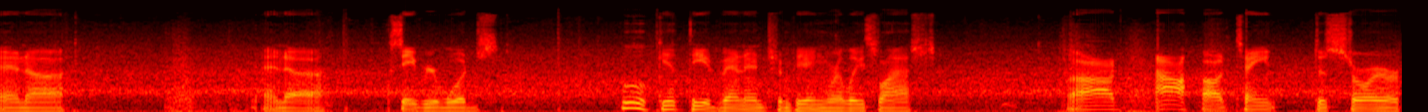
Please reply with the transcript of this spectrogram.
and uh and uh Xavier Woods. Who get the advantage of being released last. Ah ah ah taint destroyer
